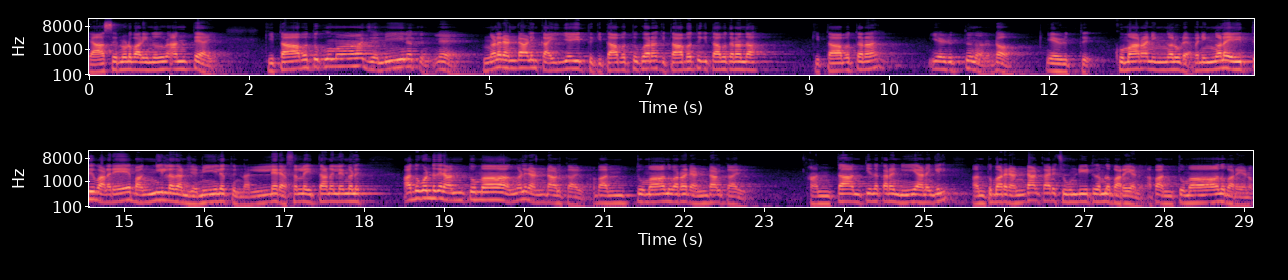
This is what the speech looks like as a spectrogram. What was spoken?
യാസിറിനോട് പറയുന്നത് കൂടെ അന്തയായി. കിതാബത്തുക്കുമാ ജമീലത്തുൻ. അല്ലേ നിങ്ങളെ രണ്ടാളും കയ്യെഴുത്ത് കിതാബത്തുക്കറ കിതാബത്ത് കിതാബത്തറ എന്താ? കിതാബത്തറ എഴുത്ത് എന്നാണ് കേട്ടോ എഴുത്ത്. കുമാറ നിങ്ങളുടെ. അപ്പം നിങ്ങളെ എഴുത്ത് വളരെ ഭംഗിയുള്ളതാണ് ജമീലത്തുൻ. നല്ല രസമുള്ള എഴുത്താണല്ലോ നിങ്ങൾ അതുകൊണ്ട് തന്നെ അന്തുമ നിങ്ങൾ രണ്ടാൾക്കാരും. അപ്പോൾ അന്തുമ എന്ന് പറഞ്ഞാൽ രണ്ടാൾക്കാർ അന്ത അന്തി എന്നൊക്കെ പറഞ്ഞാൽ നീ ആണെങ്കിൽ അന്തുമാരെ രണ്ടാൾക്കാരെ ചൂണ്ടിയിട്ട് നമ്മൾ പറയാണ്. അപ്പോൾ അന്തുമാ എന്ന് പറയണം.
